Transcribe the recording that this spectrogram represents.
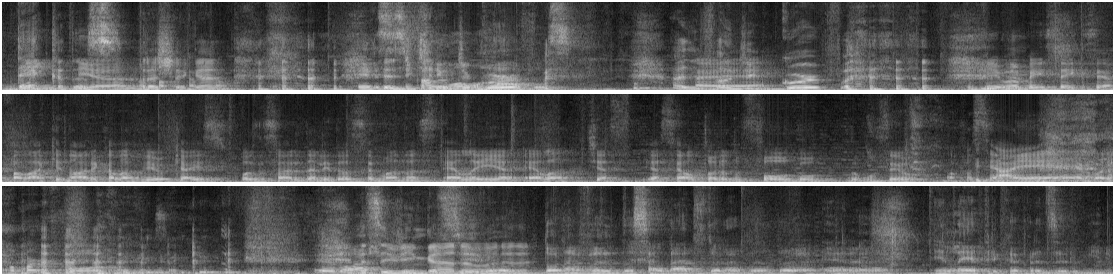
20 décadas pra chegar. Eles se sentiriam honrados. A gente É. falando de gorfo. Viu? Eu pensei que você ia falar que na hora que ela viu que a exposição era dali duas semanas, ela ia, ela tinha, ia ser a autora do fogo do museu. Ela falou assim: ah, é? Agora eu vou pôr fogo nisso aqui. Eu não acho Se hora, né? Dona Wanda, saudades Dona Wanda, era elétrica, pra dizer o mínimo.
